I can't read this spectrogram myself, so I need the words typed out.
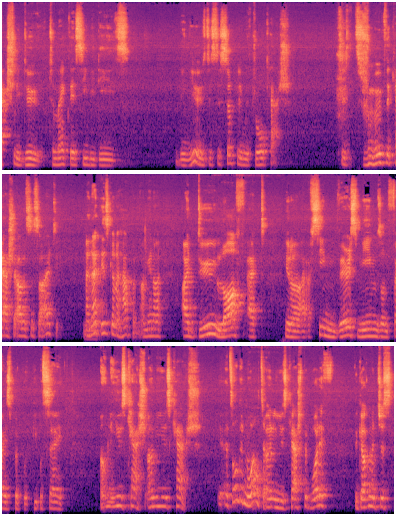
actually do to make their CBDs being used is to simply withdraw cash, to, to remove the cash out of society, and mm-hmm. that is going to happen. I mean, I I do laugh at you know I've seen various memes on Facebook where people say only use cash, only use cash. It's all good and well to only use cash, but what if the government just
